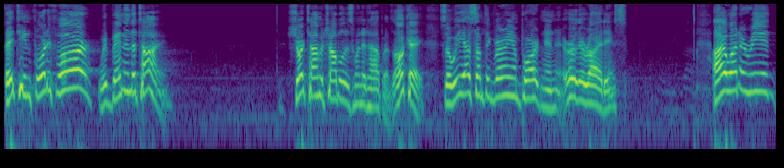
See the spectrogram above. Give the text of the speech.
1844, we've been in the time. Short time of trouble is when it happens. Okay, so we have something very important in early writings. I want to read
